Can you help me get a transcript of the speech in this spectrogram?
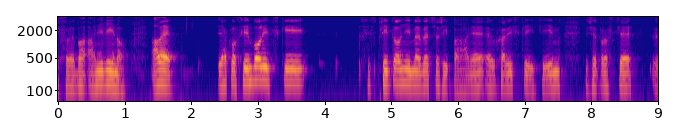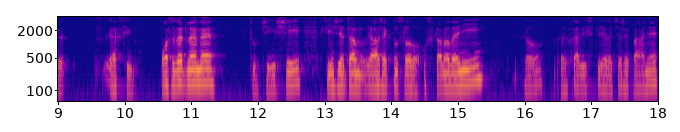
chleba, ani víno. Ale jako symbolicky si zpřítomníme večeři páně, Eucharistii tím, že prostě eh, jak si pozvedneme tu číši, s tím, že tam já řeknu slovo ustanovení, jo, Eucharistie, večeře páně,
